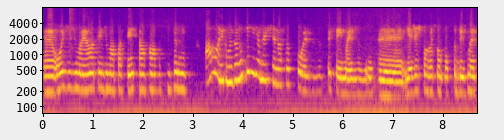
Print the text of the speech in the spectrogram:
É, hoje de manhã eu atendi uma paciente que ela falava assim pra mim, ah, Mônica, mas eu não queria mexer nessas coisas. Eu pensei, mas. é, e a gente conversou um pouco sobre isso, mas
